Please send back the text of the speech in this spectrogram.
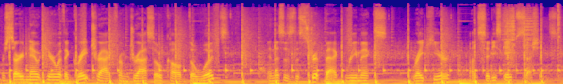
We're starting out here with a great track from Draso called The Woods, and this is the stripped back remix right here on Cityscape Sessions.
